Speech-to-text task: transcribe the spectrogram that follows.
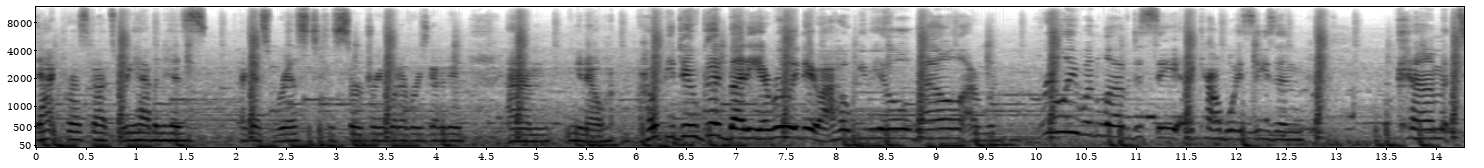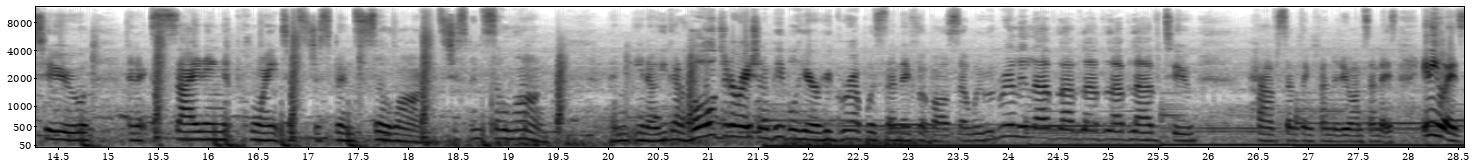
Dak Prescott's rehabbing his I guess wrist, his surgery, whatever he's to do. Um, you know, hope you do good, buddy. I really do. I hope you heal well. I would really would love to see a cowboy season come to an exciting point. It's just been so long. It's just been so long. And you know, you got a whole generation of people here who grew up with Sunday football. So we would really love, love, love, love, love to have something fun to do on Sundays. Anyways,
